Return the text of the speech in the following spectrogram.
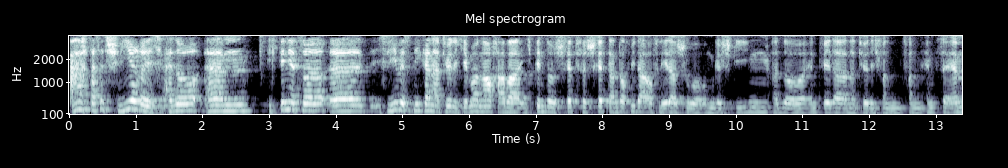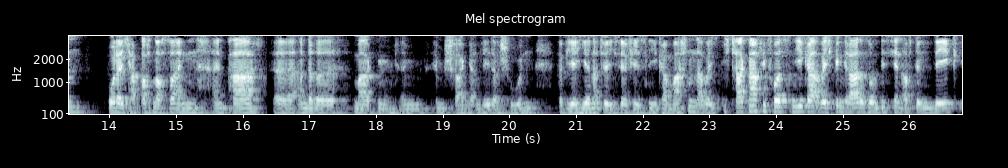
Ach, das ist schwierig. Also ähm, ich bin jetzt so, äh, ich liebe Sneaker natürlich immer noch, aber ich bin so Schritt für Schritt dann doch wieder auf Lederschuhe umgestiegen. Also entweder natürlich von von MCM oder ich habe auch noch so ein, ein paar äh, andere Marken im, im Schrank an Lederschuhen, weil wir hier natürlich sehr viel Sneaker machen. Aber ich, ich trage nach wie vor Sneaker, aber ich bin gerade so ein bisschen auf dem Weg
